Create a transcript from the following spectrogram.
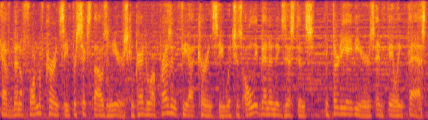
have been a form of currency for 6,000 years compared to our present fiat currency, which has only been in existence for 38 years and failing fast.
